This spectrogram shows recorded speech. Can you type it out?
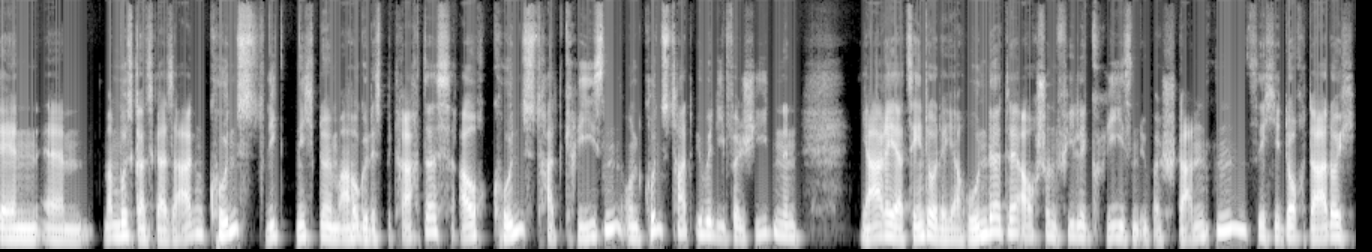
Denn ähm, man muss ganz klar sagen, Kunst liegt nicht nur im Auge des Betrachters, auch Kunst hat Krisen und Kunst hat über die verschiedenen Jahre, Jahrzehnte oder Jahrhunderte auch schon viele Krisen überstanden, sich jedoch dadurch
